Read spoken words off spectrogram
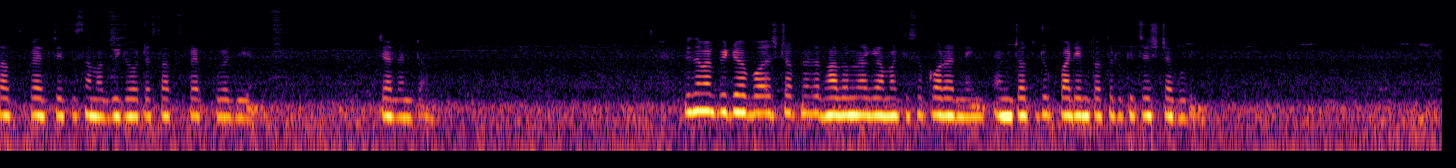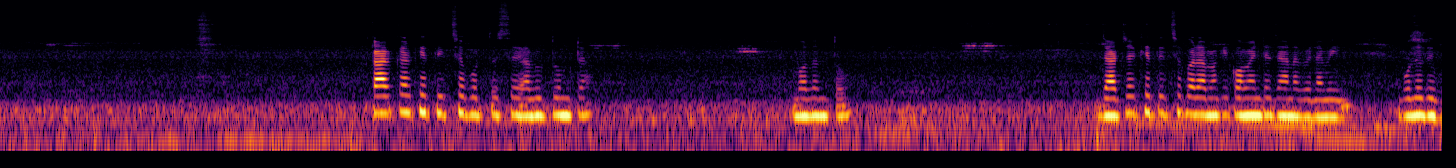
সাবস্ক্রাইব চেতেছে আমার ভিডিওটা সাবস্ক্রাইব করে দিন চ্যানেলটা যদি আমার ভিডিও বয়সটা আপনাদের ভালো লাগে, আমার কিছু করার নেই। আমি যতটুকু পারি, আমি ততটুকু চেষ্টা করি। কার কার খেতে ইচ্ছা করতেছে আলুর দমটা? বলেন তো। যার যার খেতে ইচ্ছে করে আমাকে কমেন্টে জানাবেন, আমি বলে দেব।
